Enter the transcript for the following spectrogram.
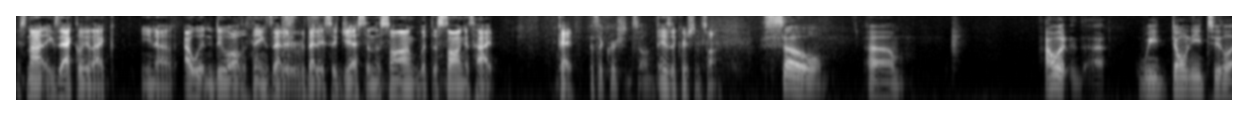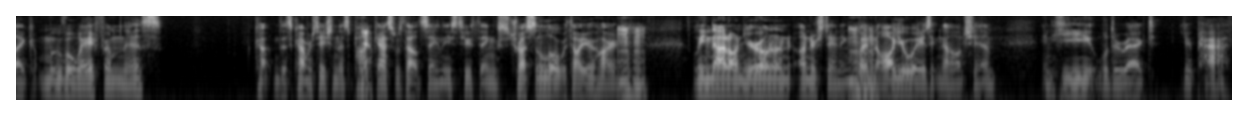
It's not exactly like you know I wouldn't do all the things that it that it suggests in the song, but the song is hype. Okay, That's a Christian song. it is a Christian song. So, um, I would. Uh, we don't need to like move away from this, this conversation, this Yeah. podcast, without saying these two things: trust in the Lord with all your heart, Mm-hmm. lean not on your own un- understanding, but in all your ways acknowledge Him, and He will direct your path.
